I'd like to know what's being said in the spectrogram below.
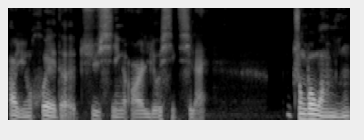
奥运会的举行而流行起来。 中国网民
